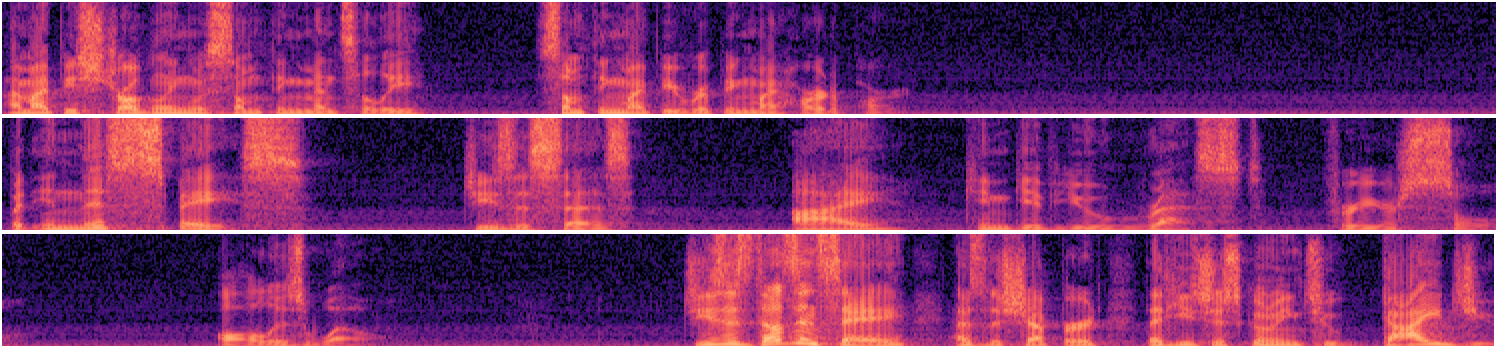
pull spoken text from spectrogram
I might be struggling with something mentally. Something might be ripping my heart apart. But in this space, Jesus says, I can give you rest for your soul. All is well. Jesus doesn't say, as the shepherd, that he's just going to guide you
